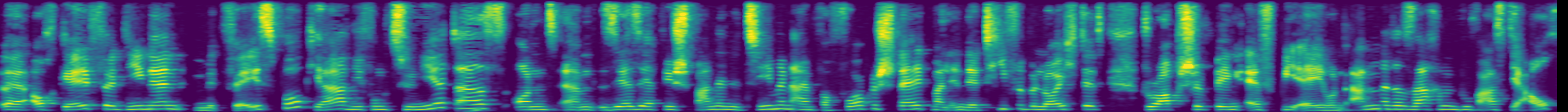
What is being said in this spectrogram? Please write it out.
äh, auch Geld verdienen mit Facebook, ja, wie funktioniert das? Und ähm, sehr, sehr viel spannende Themen einfach vorgestellt, mal in der Tiefe beleuchtet, Dropshipping, FBA und andere andere Sachen. Du warst ja auch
